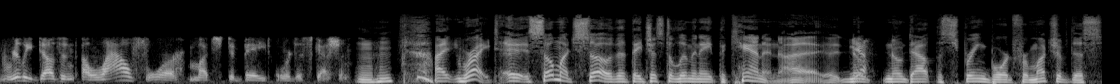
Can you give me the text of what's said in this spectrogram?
really doesn't allow for much debate or discussion. Mm-hmm. I, right. Uh, so much so that they just eliminate the canon. Uh, no, yeah. no doubt the springboard for much of this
